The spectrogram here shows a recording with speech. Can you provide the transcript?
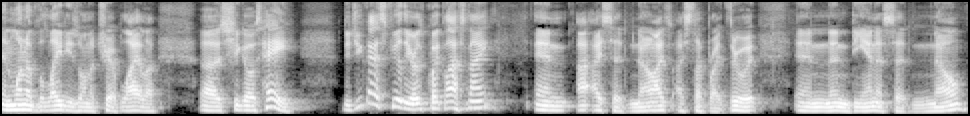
and one of the ladies on the trip, Lila, uh, she goes, Hey, did you guys feel the earthquake last night? And I, I said, No, I, I slept right through it. And then Deanna said, No.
